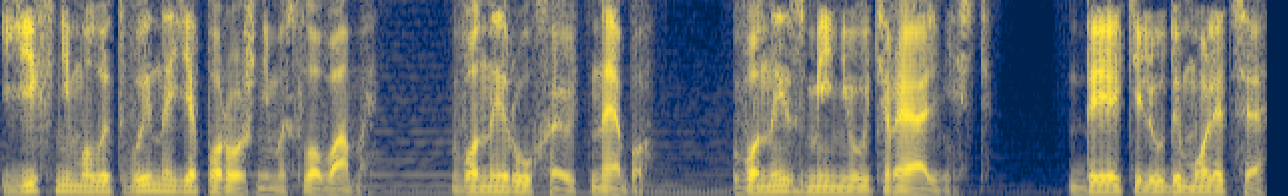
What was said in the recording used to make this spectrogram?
Їхні молитви не є порожніми словами. Вони рухають небо, вони змінюють реальність. Деякі люди моляться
